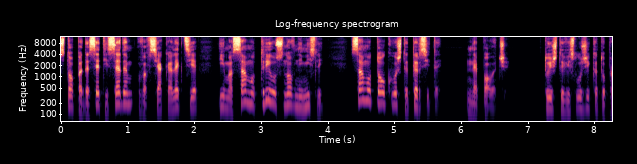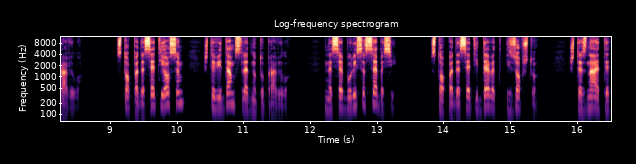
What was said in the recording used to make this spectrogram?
157. Във всяка лекция има само три основни мисли. Само толкова ще търсите, не повече. Той ще ви служи като правило. 158. Ще ви дам следното правило. Не се бори със себе си. 159. Изобщо. Ще знаете,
